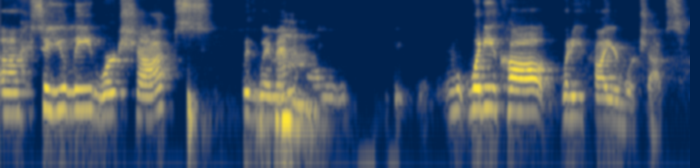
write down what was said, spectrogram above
uh, so you lead workshops with women. Mm. What do you call what do you call your workshops?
